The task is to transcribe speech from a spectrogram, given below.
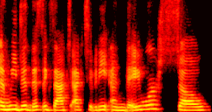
And we did this exact activity, and they were so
